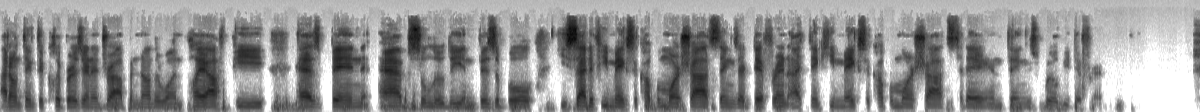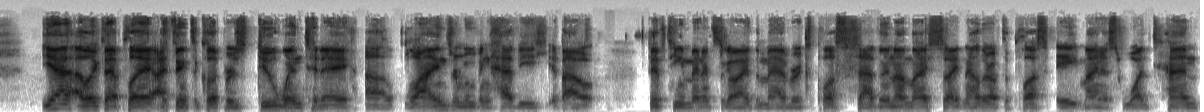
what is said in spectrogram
I don't think the Clippers are going to drop another one. Playoff P has been absolutely invisible. He said if he makes a couple more shots, things are different. I think he makes a couple more shots today, and things will be different. Yeah, I like that play. I think the Clippers do win today. Uh, lines are moving heavy about 15 minutes ago, I had the Mavericks plus seven on my site. Now they're up to plus eight, minus 110.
